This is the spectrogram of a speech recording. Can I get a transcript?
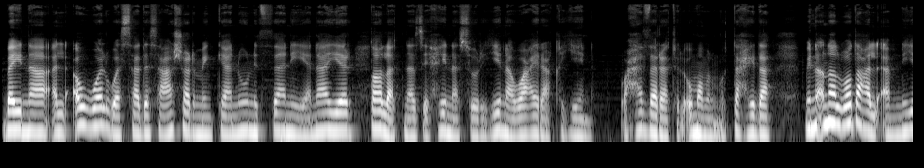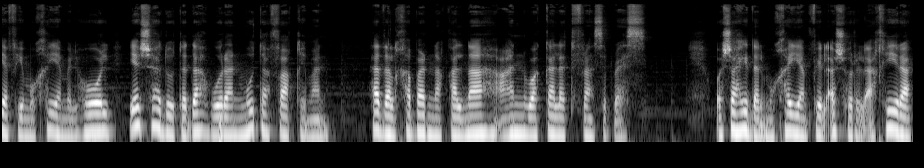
بين الأول والسادس عشر من كانون الثاني يناير طالت نازحين سوريين وعراقيين. وحذرت الأمم المتحدة من أن الوضع الأمني في مخيم الهول يشهد تدهورا متفاقما. هذا الخبر نقلناه عن وكالة فرانس بريس. وشهد المخيم في الأشهر الأخيرة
